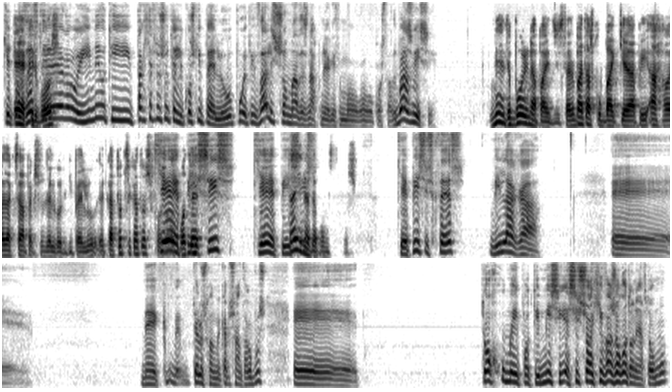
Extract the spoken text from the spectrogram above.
Και το Ε, δεύτερο ακριβώς. είναι ότι υπάρχει αυτός ο τελικός κυπέλου που επιβάλλει στις ομάδες να έχουν ρυθμό ο Κώστα. Δεν μπορεί να σβήσει. Ναι, δεν μπορεί να πάει τζίστα. Δεν πάει τα σκουμπάκια και να πει Α, θα ξαναπέξουν τελικό του κυπέλου. 100% συμφωνώ. Και Οπότε επίσης. Και θα είναι επίσης, ανταγωνιστικός. και επίσης χθες μίλαγα ε, με, με, τέλος πάντων με κάποιους ανθρώπους ε, το έχουμε υποτιμήσει, εσείς όχι βάζω εγώ τον εαυτό μου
